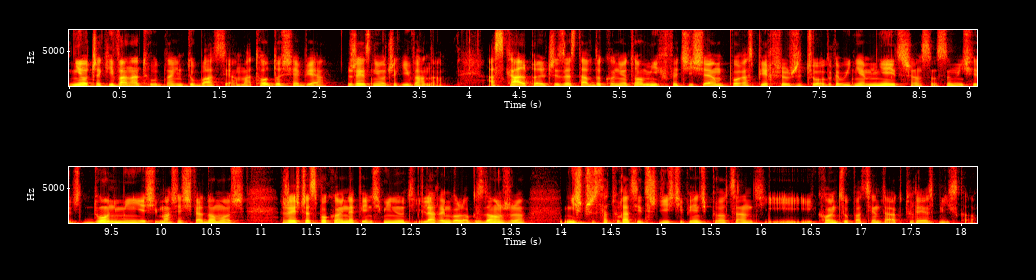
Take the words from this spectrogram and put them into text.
nieoczekiwana trudna intubacja ma to do siebie, że jest nieoczekiwana, a skalpel czy zestaw do koniotomii chwyci się po raz pierwszy w życiu odrobinie mniej trzęsącymi się dłońmi, jeśli ma się świadomość, że jeszcze spokojne 5 minut i laryngolog zdąży, niż przy saturacji 35% i, i końcu pacjenta, który jest blisko.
